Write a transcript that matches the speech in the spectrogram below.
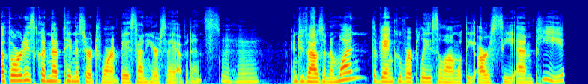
authorities couldn't obtain a search warrant based on hearsay evidence. Mm-hmm. In 2001, the Vancouver Police, along with the RCMP,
